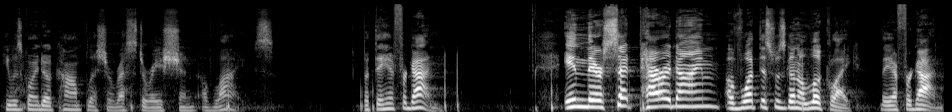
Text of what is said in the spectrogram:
he was going to accomplish a restoration of lives. But they had forgotten. In their set paradigm of what this was going to look like, they have forgotten.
